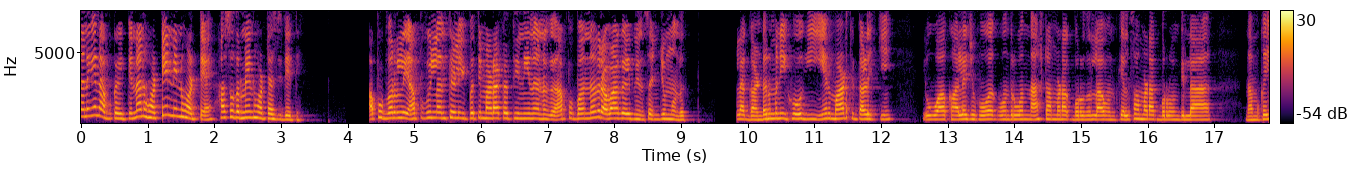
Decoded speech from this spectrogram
ನನಗೇನು ಅಪ್ಕೈತಿ ನಾನು ಹೊಟ್ಟೆ ನಿನ್ನ ಹೊಟ್ಟೆ, ಹಸದ್ರ ನಿನ್ನ ಹೊಟ್ಟೆ ಹಸಿದೈತಿ ಅಪ್ಪ ಬರಲಿ, ಅಪ್ಪ ಇಲ್ಲ ಅಂತೇಳಿ ಇಪ್ಪತ್ತಿ ಮಾಡಾಕತ್ತೀನಿ ನನಗೆ. ಅಪ್ಪ ಬಂದಂದ್ರೆ ಅವಾಗ ನೀನು ಸಂಜೆ ಮುಂದೆ. ಅಲ್ಲ ಗಂಡನ ಮನೆಗೆ ಹೋಗಿ ಏನು ಮಾಡ್ತಿದ್ದಾಳಿಕ್ಕಿ ಇವ್ವ ಕಾಲೇಜಿಗೆ ಹೋಗಕ್ಕೆ ಬಂದ್ರೆ ಒಂದು ನಾಷ್ಟ ಮಾಡಕ್ಕೆ ಬರೋದಿಲ್ಲ, ಒಂದು ಕೆಲಸ ಮಾಡಕ್ಕೆ ಬರೋಂಗಿಲ್ಲ ನಮ್ಮ ಕೈ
